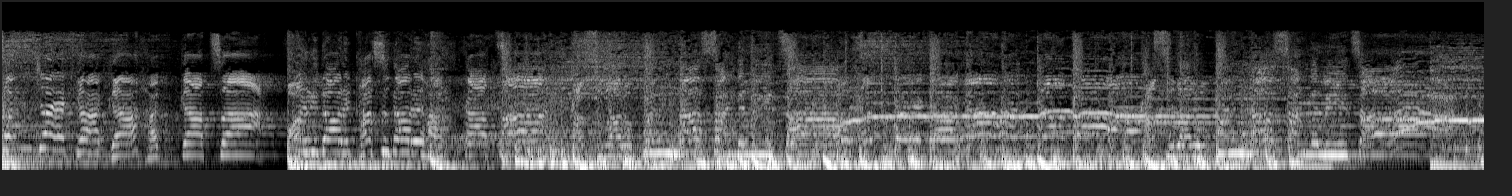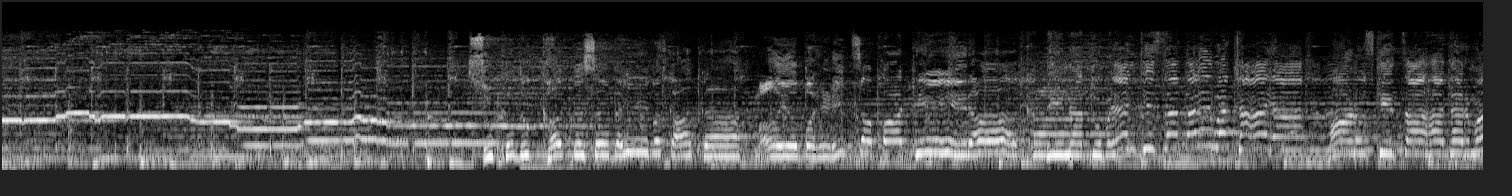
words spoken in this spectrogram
संजय काका हक्काचा. पाणीदार खासदार हक्काचा. खासदार पुन्हा सांगली. सुख दुःखात सदैव काका माय बहिणीचा पाठी राखा. दिन दुबळ्यांची सदैव छाया माणुसकीचा हा धर्म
